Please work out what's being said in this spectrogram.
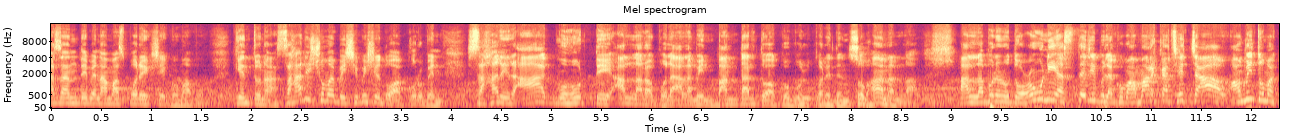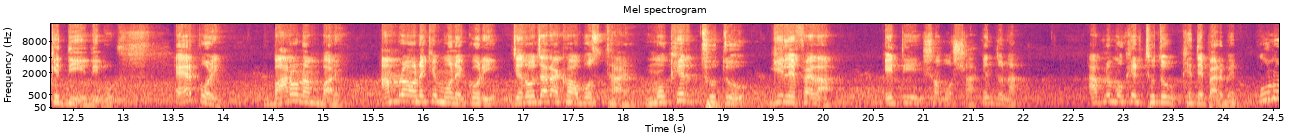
আজান দেবে, নামাজ পড়ে সে ঘুমাবো? কিন্তু না, সাহারির সময় বেশি বেশি দোয়া করবেন। সাহারির আগ মুহূর্তে আল্লাহ রব্বুল আলমিন বান্দার দোয়া কবুল করে দেন সোভান আল্লাহ আল্লাহ বলেন দৌড়নি আসতে জিবিলাকুম আমার কাছে চাও, আমি তোমাকে দিয়ে দিব। এরপরে, বারো নম্বরে, আমরা অনেকে মনে করি যে রোজা রাখা অবস্থায় মুখের থুতু গিলে ফেলা, এটি সমস্যা, কিন্তু না। আপনি মুখের থুতু খেতে পারবেন, কোনো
